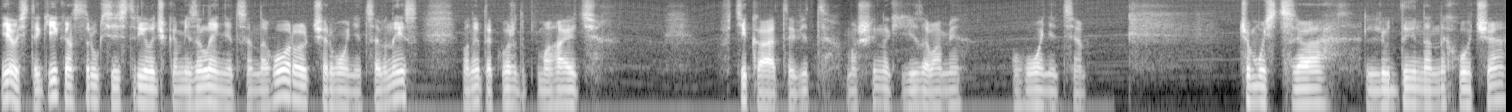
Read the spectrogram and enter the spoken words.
Є ось такі конструкції з стрілочками. Зелені це нагору, червоні це вниз. Вони також допомагають втікати від машинок, які за вами гоняться. Чомусь ця людина не хоче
